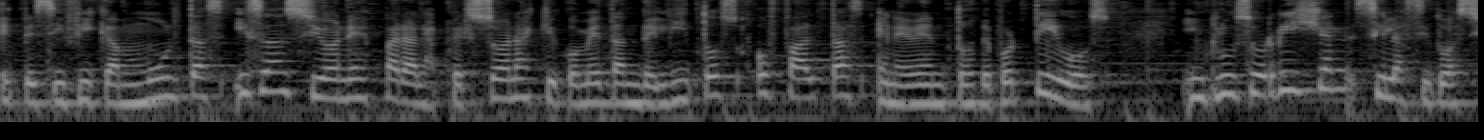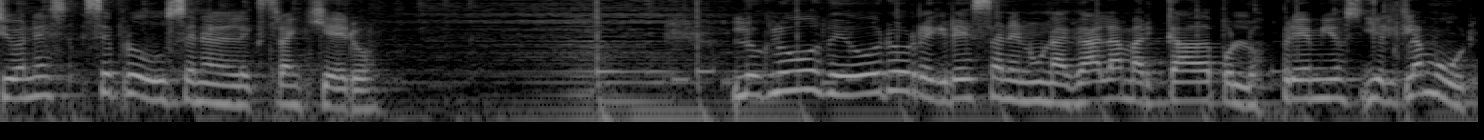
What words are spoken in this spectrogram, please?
especifican multas y sanciones para las personas que cometan delitos o faltas en eventos deportivos. Incluso rigen si las situaciones se producen en el extranjero. Los Globos de Oro regresan en una gala marcada por los premios y el glamour.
